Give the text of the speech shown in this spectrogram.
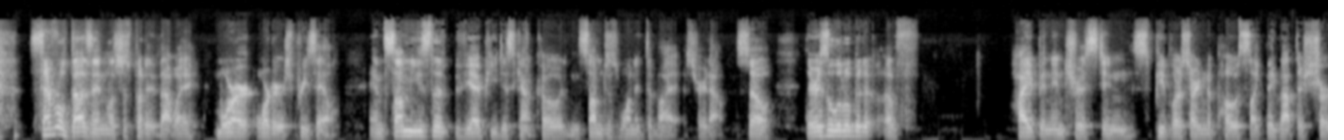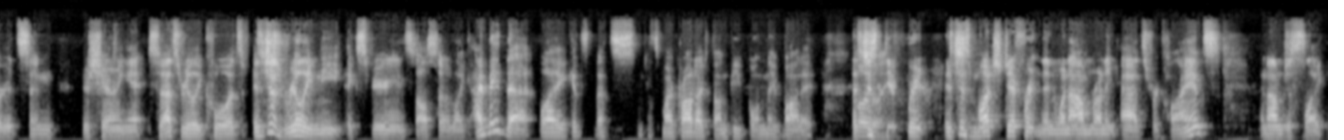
several dozen let's just put it that way more orders pre-sale. And some use the vip discount code and some just wanted to buy it straight out. So there is a little bit of hype and interest in people are starting to post like they got their shirts and they're sharing it. So that's really cool. It's it's just really neat experience also. Like i made that. Like it's that's that's my product on people and they bought it. It's totally. just different. It's just much different than when i'm running ads for clients and i'm just like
